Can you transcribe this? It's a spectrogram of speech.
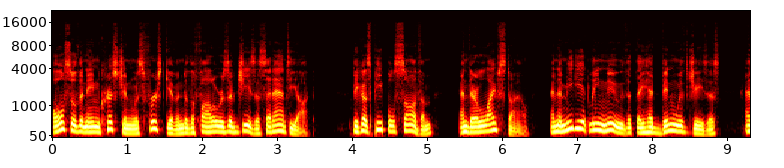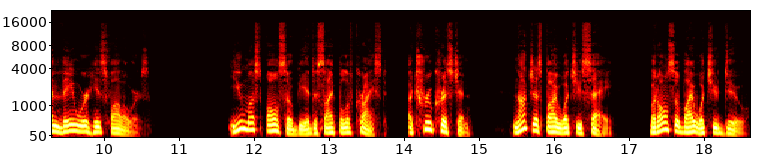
Also, the name Christian was first given to the followers of Jesus at Antioch, because people saw them and their lifestyle and immediately knew that they had been with Jesus and they were his followers. You must also be a disciple of Christ, a true Christian, not just by what you say, but also by what you do.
